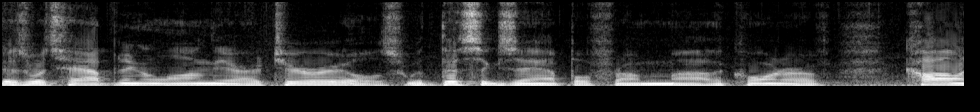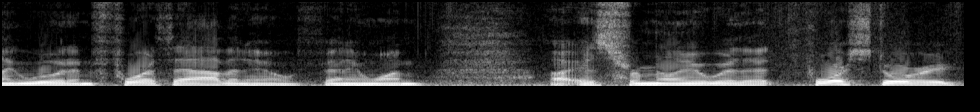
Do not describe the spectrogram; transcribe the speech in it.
is what's happening along the arterials with this example from uh, the corner of Collingwood and 4th Avenue, if anyone uh, is familiar with it. Four-story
